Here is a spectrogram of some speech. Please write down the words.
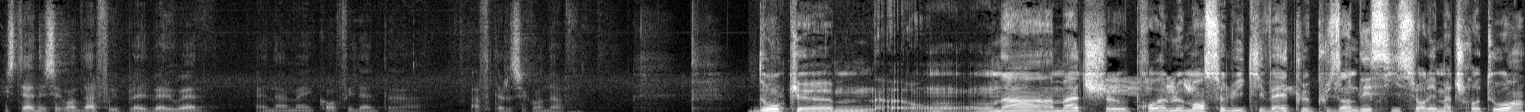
Instead, in the second half, we played very well, and I'm uh, confident after the second half. Donc, euh, on, a un match euh, probablement celui qui va être le plus indécis sur les matchs retour,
